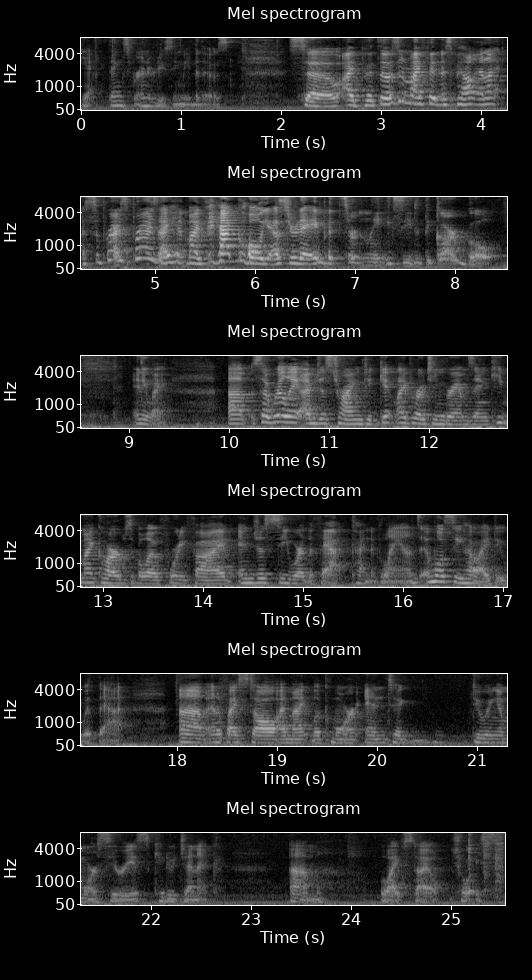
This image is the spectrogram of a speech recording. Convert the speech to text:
Yeah, thanks for introducing me to those. So I put those in MyFitnessPal, and I surprise, surprise, I hit my fat goal yesterday, but certainly exceeded the carb goal. Anyway, um, so really, I'm just trying to get my protein grams in, keep my carbs below 45, and just see where the fat kind of lands, and we'll see how I do with that. Um, and if I stall, I might look more into doing a more serious ketogenic um, lifestyle choice.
